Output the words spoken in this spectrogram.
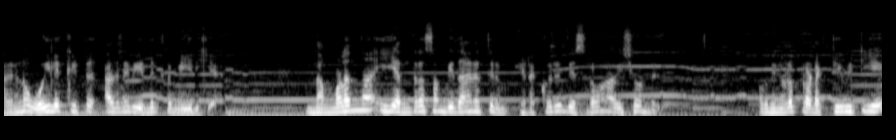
അതിനാണ് ഓയിലൊക്കെ ഇട്ട് അതിനെ വീണ്ടും ക്രമീകരിക്കുക. നമ്മളെന്ന ഈ യന്ത്ര സംവിധാനത്തിനും ഇടയ്ക്കൊരു വിശ്രമം ആവശ്യമുണ്ട്. അപ്പോൾ നിങ്ങളുടെ പ്രൊഡക്ടിവിറ്റിയെ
